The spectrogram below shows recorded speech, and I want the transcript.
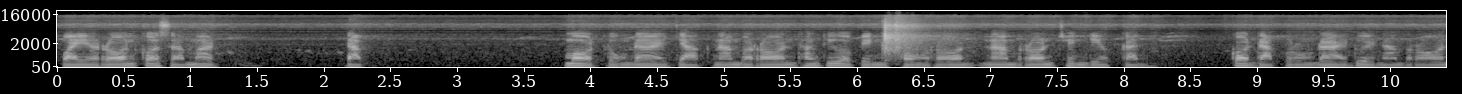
ไฟร้อนก็สามารถดับ มอดลงได้จากน้ำร้อนทั้งที่ว่าเป็นของร้อนน้ำร้อนเช่นเดียวกัน ก็ดับลงได้ด้วยน้ำร้อน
